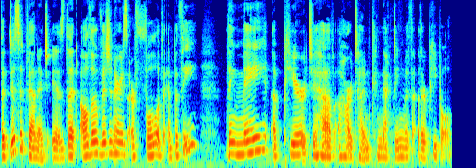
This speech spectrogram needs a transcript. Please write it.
the disadvantage is that although visionaries are full of empathy, they may appear to have a hard time connecting with other people.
